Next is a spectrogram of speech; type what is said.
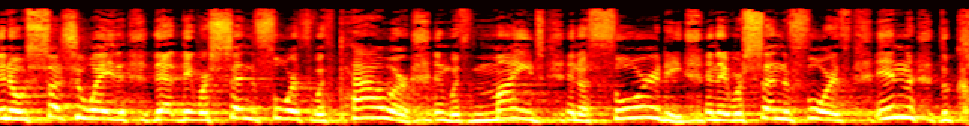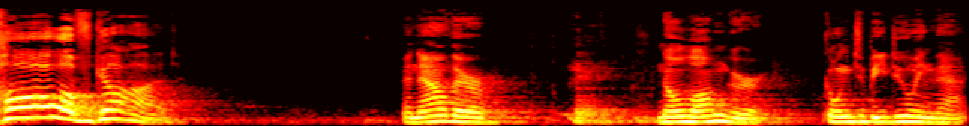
In such a way that they were sent forth with power and with might and authority, and they were sent forth in the call of God. And now they're no longer going to be doing that.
